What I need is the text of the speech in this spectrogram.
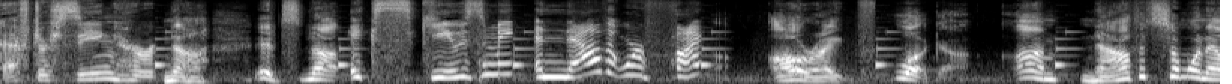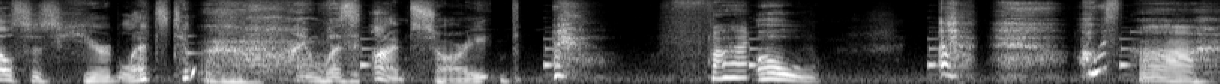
after seeing her. Nah, it's not. Excuse me? And now that we're fine. All right, look, um, now that someone else is here, let's take. I wasn't. I'm sorry. Fine. Oh, Who's. Ah.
